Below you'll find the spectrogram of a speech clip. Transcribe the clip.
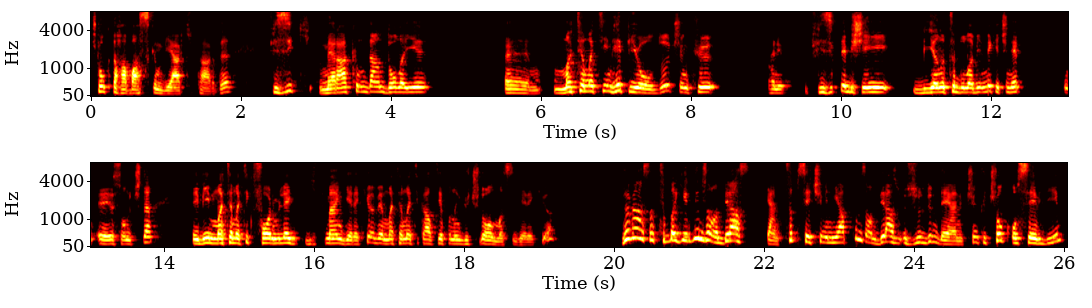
çok daha baskın bir yer tutardı. Fizik merakımdan dolayı e, matematiğim hep iyi oldu. Çünkü hani fizikte bir şeyi bir yanıtı bulabilmek için hep e, sonuçta e, bir matematik formüle gitmen gerekiyor ve matematik altyapının güçlü olması gerekiyor. Ve ben aslında tıbba girdiğim zaman biraz yani tıp seçimini yaptığım zaman biraz üzüldüm de yani. Çünkü çok o sevdiğim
